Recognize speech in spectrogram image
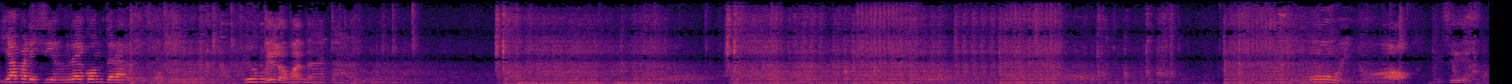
Y aparecí re contra Pero ¿por Y lo me matan. Uy, no. ¿Qué es eso?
